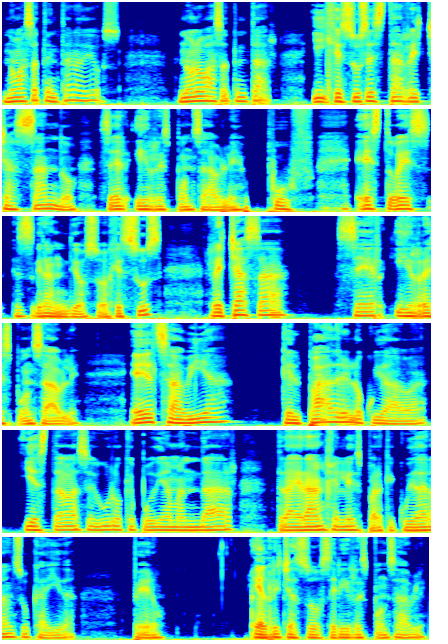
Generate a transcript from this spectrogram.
no vas a tentar a Dios, no lo vas a tentar. Y Jesús está rechazando ser irresponsable. Esto es, es grandioso. Jesús rechaza ser irresponsable. Él sabía que el Padre lo cuidaba y estaba seguro que podía mandar traer ángeles para que cuidaran su caída. Pero él rechazó ser irresponsable,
